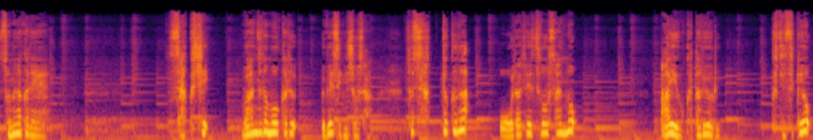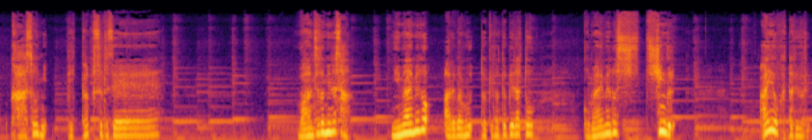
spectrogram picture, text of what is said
その中で作詞、 WANDS のボーカル、上杉昇さん、そして作曲が織田哲郎さんの愛を語るより口づけをかわそうにピックアップするぜ。 WANDS の皆さん、2枚目のアルバム時の扉と5枚目のシングル、愛を語るより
